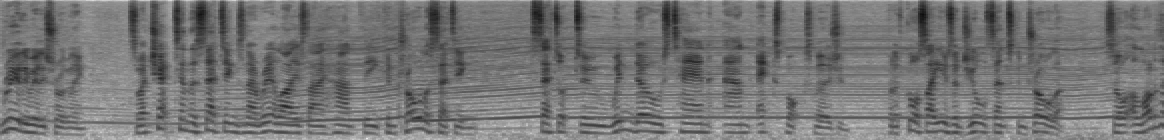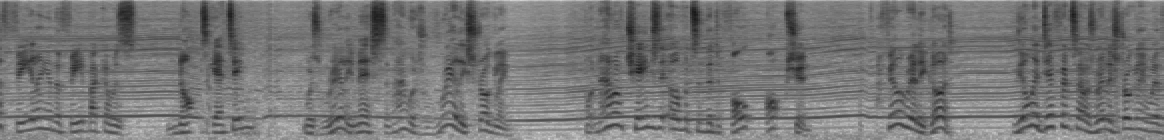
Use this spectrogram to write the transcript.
really, really struggling. So I checked in the settings and I realised I had the controller setting set up to Windows 10 and Xbox version. But of course I use a DualSense controller. So a lot of the feeling and the feedback I was not getting was really missed and I was really struggling. But now I've changed it over to the default option. I feel really good. The only difference I was really struggling with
